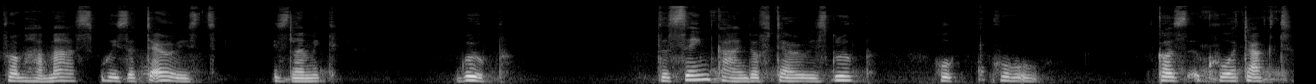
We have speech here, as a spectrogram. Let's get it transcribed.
from Hamas, who is a terrorist Islamic group. The same kind of terrorist group who, who, cause, who attacked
